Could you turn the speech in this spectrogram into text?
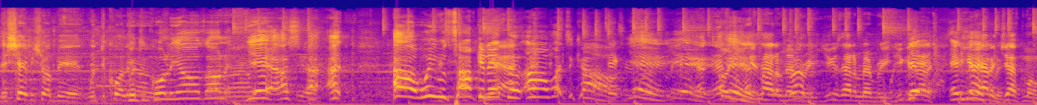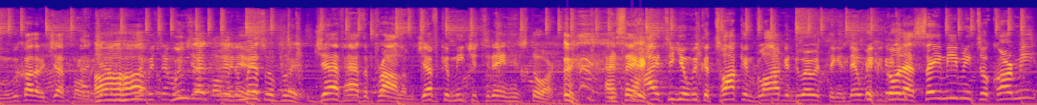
the Chevy short bed with the Corleone. with the Corleones on it. Uh, yeah, I, s- I- I- Oh, we was talking at the uh, what's it called? Yeah, yeah, Oh, you yeah. just had a memory. You just had a memory. You just, Yeah, had, a, you just had a. Jeff moment. We call it a Jeff moment. Uh Let me tell huh. We was Jeff at, at the. Metro place. Jeff has a problem. Jeff could meet you today in his store and say hi to you. and We could talk and vlog and do everything, and then we could go that same evening to a car meet.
